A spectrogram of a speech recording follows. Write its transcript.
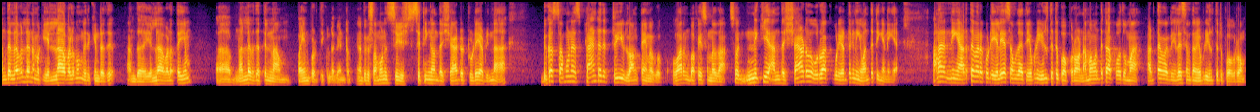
அந்த லெவல்ல நமக்கு எல்லா வளமும் இருக்கின்றது. அந்த எல்லா வளத்தையும் ஆஹ், நல்ல விதத்தில் நாம் பயன்படுத்தி கொள்ள வேண்டும். Because someone sitting on the shadow today அப்படின்னா because someone has planted the tree long time ago Warren Buffett சொன்னதுதான். ஸோ இன்னைக்கு அந்த ஷேடோவை உருவாக்கக்கூடிய இடத்துக்கு நீங்கள் வந்துட்டீங்க நீங்கள் ஆனால் நீங்கள் அடுத்த வரக்கூடிய இளைய சமுதாயத்தை எப்படி இழுத்துட்டு போகிறோம் நம்ம வந்துட்டா போதுமா? அடுத்த வர இளைய சமுதாயம் எப்படி இழுத்துட்டு போகிறோம்?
